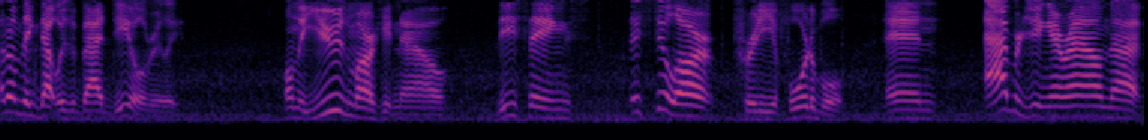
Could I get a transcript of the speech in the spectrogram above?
I don't think that was a bad deal, really. On the used market now, these things, they still are pretty affordable and averaging around that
